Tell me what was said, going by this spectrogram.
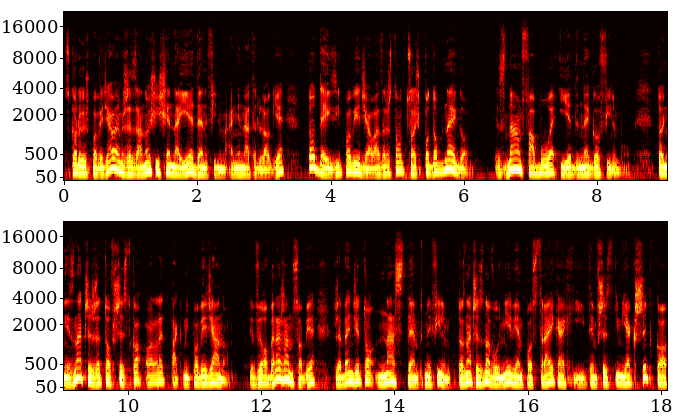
Skoro już powiedziałem, że zanosi się na jeden film, a nie na trylogię, to Daisy powiedziała zresztą coś podobnego. Znam fabułę jednego filmu. To nie znaczy, że to wszystko, ale tak mi powiedziano. Wyobrażam sobie, że będzie to następny film. To znaczy, znowu nie wiem po strajkach i tym wszystkim, jak szybko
